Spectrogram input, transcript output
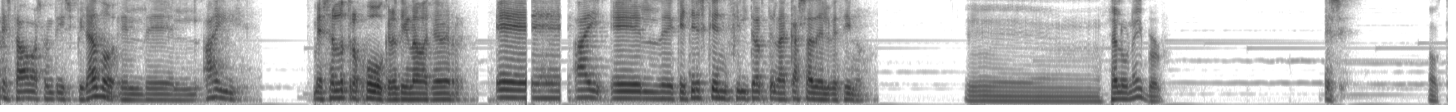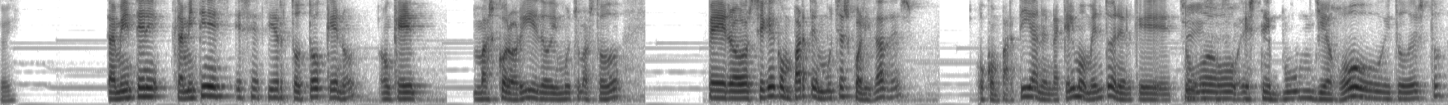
que estaba bastante inspirado, el del... Ay, me sale otro juego que no tiene nada que ver. Eh, ay, el de que tienes que infiltrarte en la casa del vecino. Eh, Hello Neighbor. Ese. Ok. También tiene, también tiene ese cierto toque, ¿no? Aunque más colorido y mucho más todo. Pero sí que comparten muchas cualidades. O compartían en aquel momento en el que Sí, todo sí, sí. este boom llegó y todo esto.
